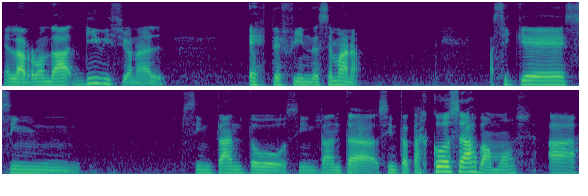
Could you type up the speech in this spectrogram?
en la ronda divisional este fin de semana. Así que sin sin tanto sin tanta sin tantas cosas, vamos a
